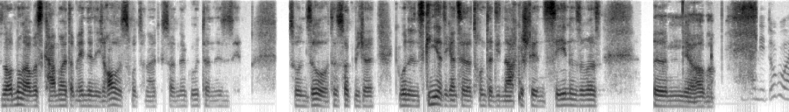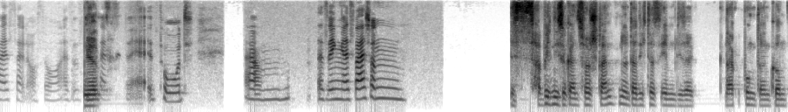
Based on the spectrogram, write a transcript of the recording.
in Ordnung, aber es kam halt am Ende nicht raus. Und dann halt gesagt, na gut, dann ist es eben so und so. Das hat mich halt gewundert. Es ging ja die ganze Zeit darunter, die nachgestellten Szenen und sowas. Ähm, ja, aber. Ja, die Doku heißt halt auch so. Also es ja. ist halt, ist tot. Ähm, deswegen, es war schon. Das habe ich nicht so ganz verstanden und dadurch, dass eben dieser Knackpunkt dann kommt,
